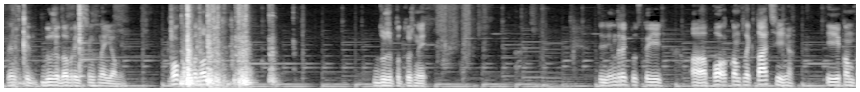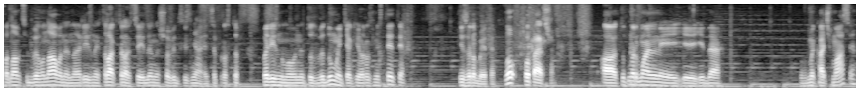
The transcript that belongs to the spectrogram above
В принципі, дуже добрий всім знайомий. По компоновці дуже потужний циліндрик тут стоїть. По комплектації і компоновці двигуна вони на різних тракторах це єдине, що відрізняється. Просто по-різному вони тут видумують, як його розмістити і зробити. Ну, по-перше, тут нормальний іде вмикач маси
